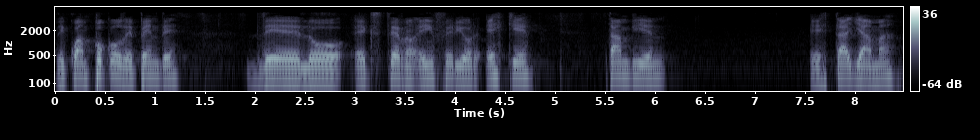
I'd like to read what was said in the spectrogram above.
de cuán poco depende de lo externo e inferior, es que también esta llama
